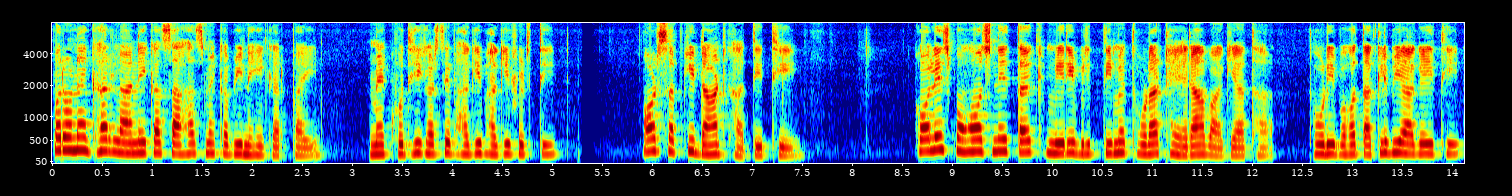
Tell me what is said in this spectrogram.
पर उन्हें घर लाने का साहस मैं कभी नहीं कर पाई। मैं खुद ही घर से भागी भागी फिरती और सबकी डांट खाती थी। कॉलेज पहुँचने तक मेरी वृत्ति में थोड़ा ठहराव आ गया था। थोड़ी बहुत अक्ल भी आ गई थी।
